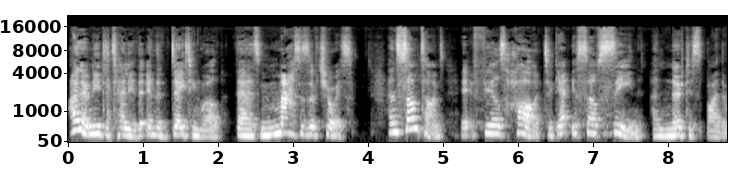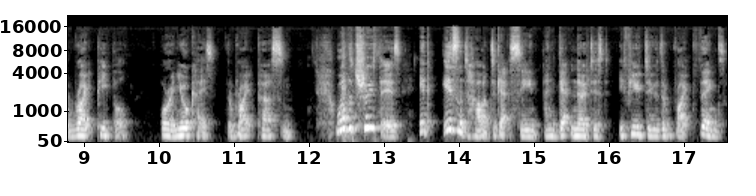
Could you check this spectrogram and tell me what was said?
I don't need to tell you that in the dating world, there's masses of choice. And sometimes it feels hard to get yourself seen and noticed by the right people, or in your case, the right person. Well, the truth is, it isn't hard to get seen and get noticed if you do the right things.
